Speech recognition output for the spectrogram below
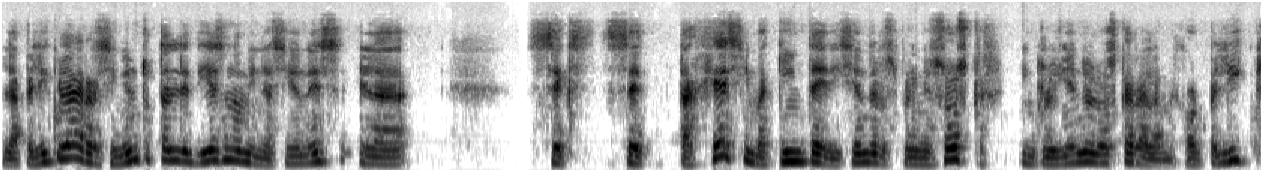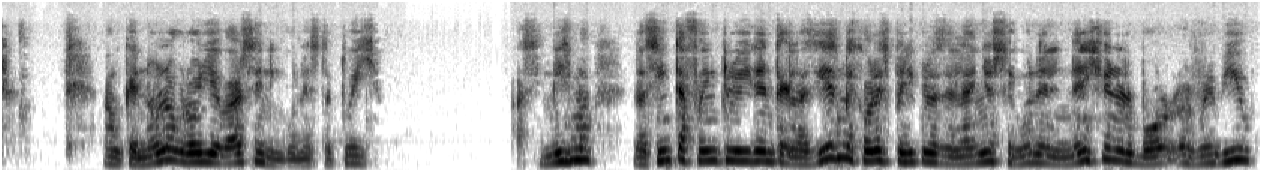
La película recibió un total de 10 nominaciones en la 75 edición de los premios Oscar, incluyendo el Oscar a la mejor película, aunque no logró llevarse ninguna estatuilla. Asimismo, la cinta fue incluida entre las 10 mejores películas del año según el National Board of Review.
